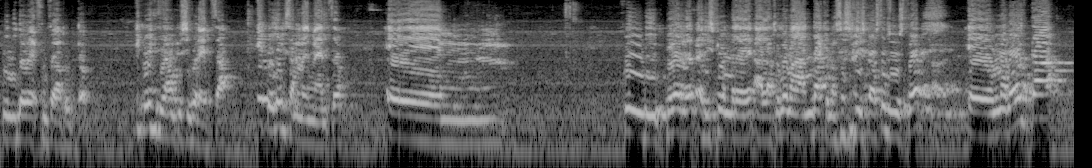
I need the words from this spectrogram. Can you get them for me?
quindi dove funziona tutto, e quelle che ti danno più sicurezza, e quelle che stanno nel mezzo. E, mm, quindi per rispondere alla tua domanda, che non so se ho risposto giusto, eh, una volta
